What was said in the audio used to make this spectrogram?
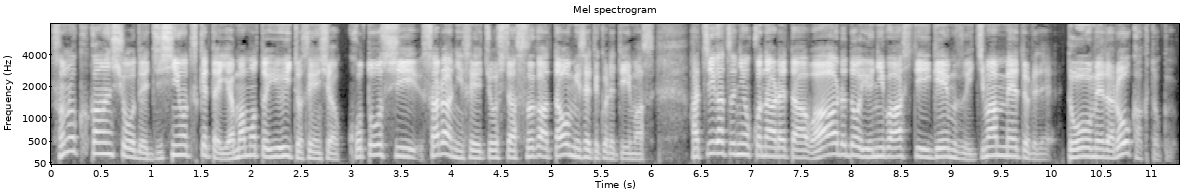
その区間賞で自信をつけた山本唯斗選手は今年さらに成長した姿を見せてくれています。8月に行われたワールドユニバーシティゲームズ1万メートルで銅メダルを獲得。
